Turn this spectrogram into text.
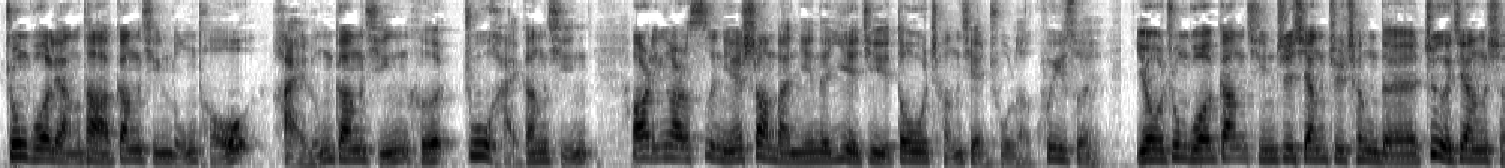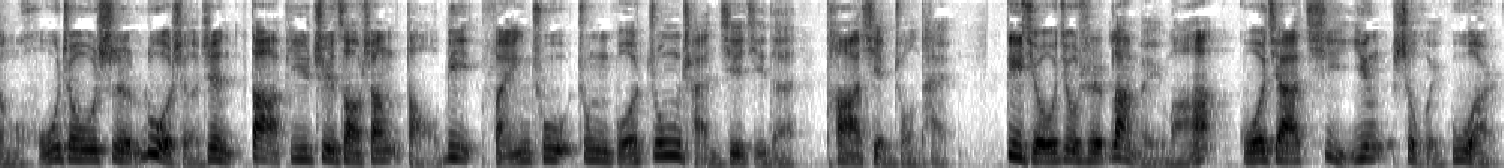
中国两大钢琴龙头海伦钢琴和珠海钢琴，二零二四年上半年的业绩都呈现出了亏损。有“中国钢琴之乡”之称的浙江省湖州市洛舍镇，大批制造商倒闭，反映出中国中产阶级的塌陷状态。第九就是烂尾娃，国家弃婴，社会孤儿。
